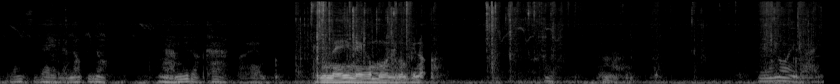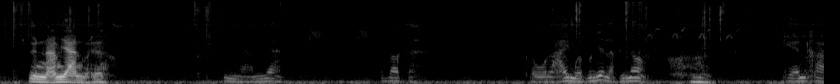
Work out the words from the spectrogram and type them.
กำลังสิได้แล้วเนาะพี่น้องน้ำอยู่ดอกค่ะไปครับอยู่ในในขมวนครับพี่น้องเนื้อน้อยหลายดูน้ำยานบ่เถอะขึ้นน้ำย่านแต่ว่ากะโตหลายเหมือนปนเนี้ยแหละพี่น้องแขนขา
